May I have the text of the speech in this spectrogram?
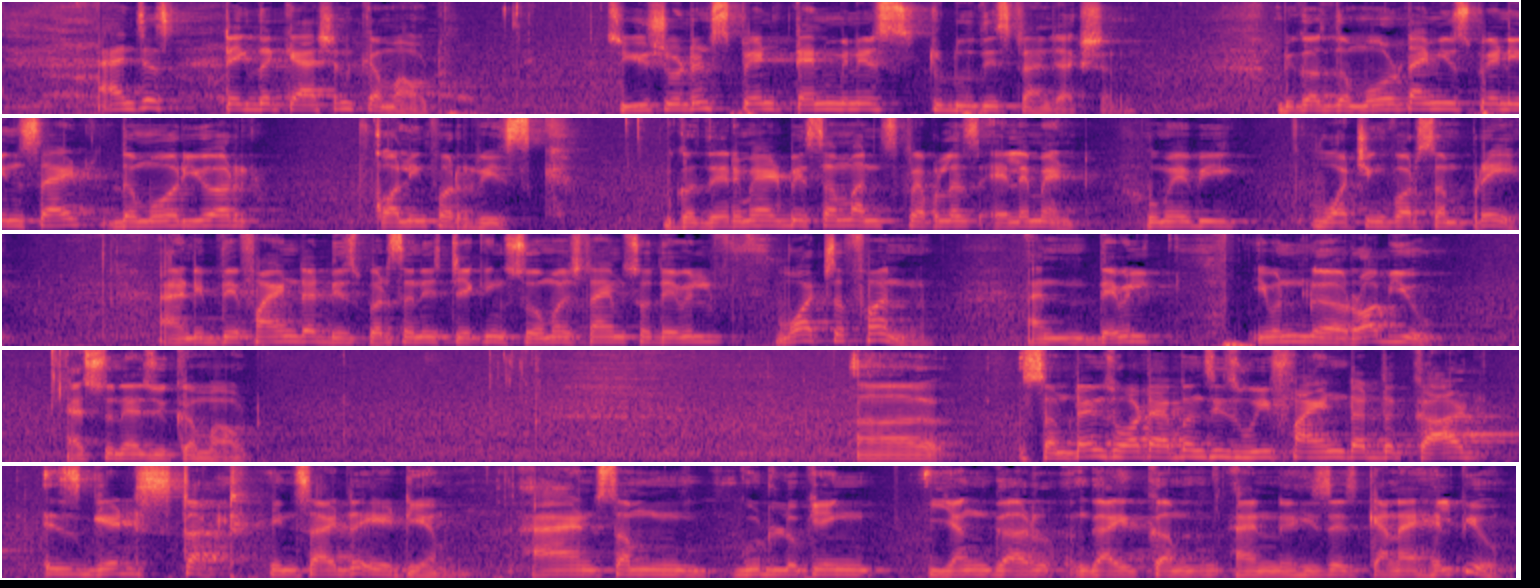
and just take the cash and come out. So you shouldn't spend 10 minutes to do this transaction. Because the more time you spend inside the more you are calling for risk. Because there might be some unscrupulous element who may be watching for some prey. And if they find that this person is taking so much time so they will watch the fun. And they will even uh, rob you as soon as you come out uh, sometimes what happens is we find that the card is get stuck inside the ATM and some good looking young girl guy come and he says can I help you?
